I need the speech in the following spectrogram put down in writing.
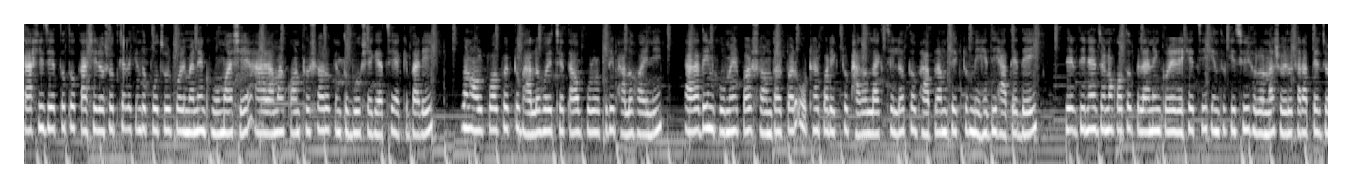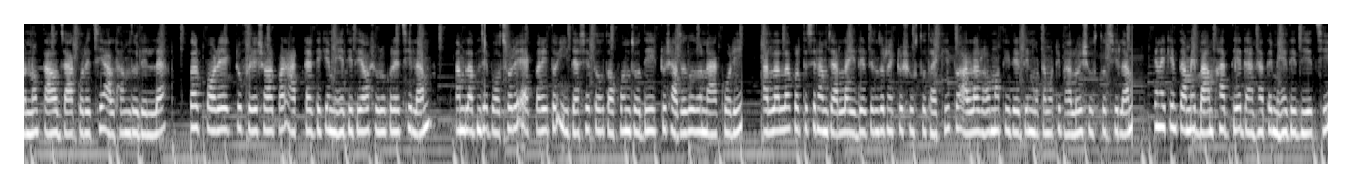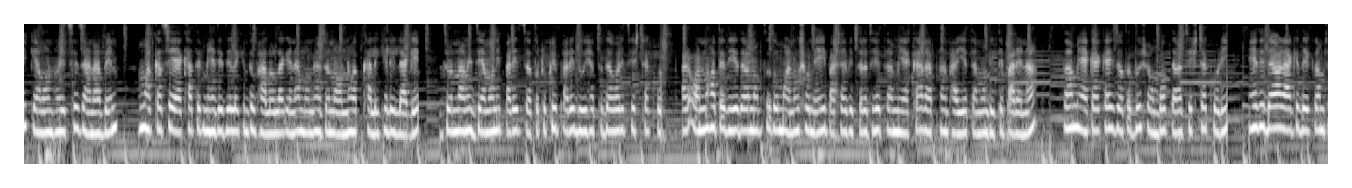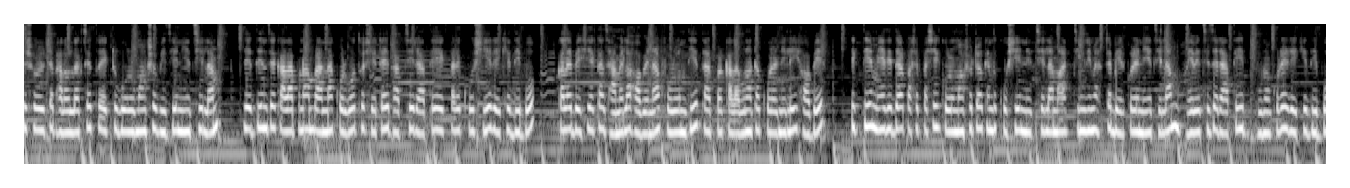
কাশি যেহেতু, তো কাশির ওষুধ খেলে কিন্তু প্রচুর পরিমাণে ঘুম আসে আর আমার কণ্ঠস্বরও কিন্তু বসে গেছে একেবারেই। এবং অল্প অল্প একটু ভালো হয়েছে, তাও পুরোপুরি ভালো হয়নি। সারাদিন ঘুমের পর, সন্ধ্যার পর ওঠার পর একটু ভালো লাগছিল, তো ভাবলাম যে একটু মেহেদি হাতে দেই। দেড় দিনের জন্য কত প্ল্যানিং করে রেখেছি, কিন্তু কিছুই হলো না, শরীর খারাপের জন্য, তাও যা করেছি, আলহামদুলিল্লাহ। তারপরে একটু ফ্রেশ হওয়ার পর আটটার দিকে মেহেদি দেওয়া শুরু করেছিলাম। ভাবলাম যে বছরে একবারই তো ঈদ আসে, তো তখন যদি একটু সাজুগুজো না করি, আল্লাহ আল্লাহ করতেছিলাম যে আল্লাহ ঈদের দিন জন্য একটু সুস্থ থাকি। তো আল্লাহর রহমত ঈদের দিন মোটামুটি ভালোই সুস্থ ছিলাম। এখানে কিন্তু আমি বাম হাত দিয়ে ডান হাতে মেহেদি দিয়েছি। কেমন হয়েছে জানাবেন। আমার কাছে এক হাতে মেহেদি দিলে কিন্তু ভালো লাগে না, মনে হয় যেন অন্য হাত খালি খালি লাগে। জন্য আমি যেমনই পারি, যতটুকুই পারি দুই হাতে দেওয়ারই চেষ্টা করি। আর অন্য হাতে দিয়ে দেওয়ার মতো তো মানুষও নেই। বাসার ভিতরে যেহেতু আমি একা আর আপনার ভাইয়ে তেমন দিতে পারে না। তো আমি একা একাই যতদূর সম্ভব দেওয়ার চেষ্টা করি। মেহেদি দেওয়ার আগে দেখলাম যে শরীরটা ভালো লাগছে, তো একটু গরু মাংস ভিজিয়ে নিয়েছিলাম। যেদিন যে কালাপোনা রান্না করব, তো সেটাই ভাবছি রাতে একবারে কষিয়ে রেখে দিব। সকালে বেশি একটা ঝামেলা হবে না, ফোড়ন দিয়ে তারপর কালাবোনাটা করে নিলেই হবে। দিক দিয়ে মেহেদি দেওয়ার পাশাপাশি গরুর মাংসটাও কিন্তু কষিয়ে নিচ্ছিলাম, আর চিংড়ি মাছটা বের করে নিয়েছিলাম। ভেবেছি যে রাতেই বুনো করে রেখে দিব।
